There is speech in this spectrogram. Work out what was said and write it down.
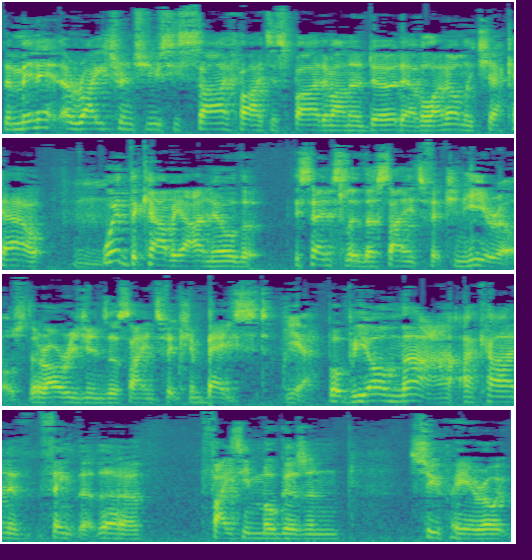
The minute a writer introduces sci-fi to Spider-Man and Daredevil, I normally check out. Hmm. With the caveat, I know that essentially they're science fiction heroes. Their origins are science fiction based. Yeah. But beyond that, I kind of think that they're fighting muggers and superheroic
